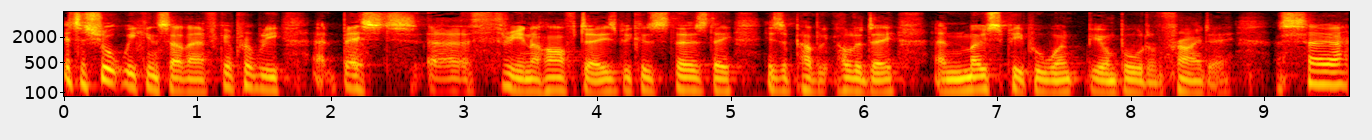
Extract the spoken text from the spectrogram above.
It's a short week in South Africa, probably at best uh, three and a half days, because Thursday is a public holiday, and most people won't be on board on Friday. So uh,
